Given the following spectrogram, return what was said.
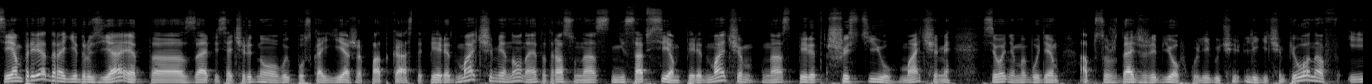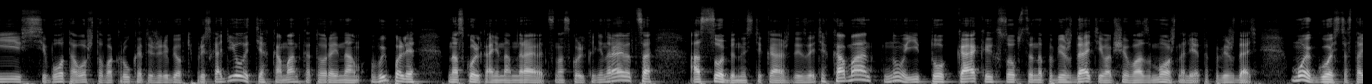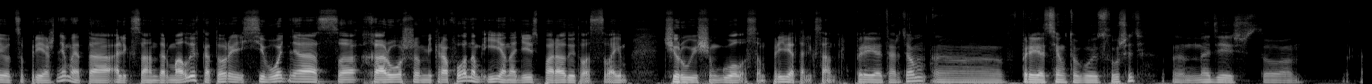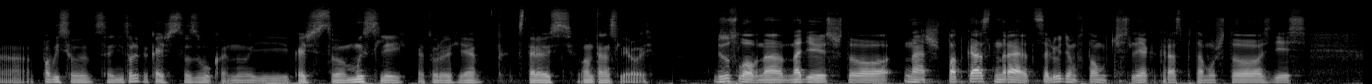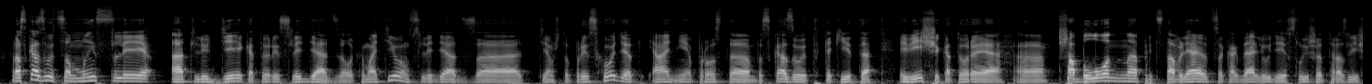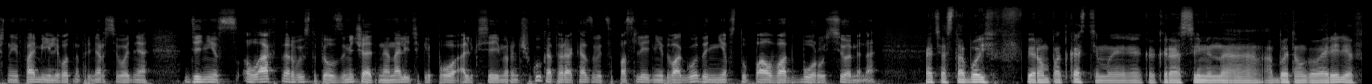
Всем привет, дорогие друзья! Это запись очередного выпуска Ежа подкаста перед матчами, но на этот раз у нас не совсем перед матчем, у нас перед шестью матчами. Сегодня мы будем обсуждать жеребьевку Лигу, Лиги Чемпионов и всего того, что вокруг этой жеребьевки происходило, тех команд, которые нам выпали, насколько они нам нравятся, насколько не нравятся, особенности каждой из этих команд, ну и то, как их, собственно, побеждать и вообще возможно ли это побеждать. Мой гость остается прежним, это Александр Малых, который сегодня с хорошим микрофоном и, я надеюсь, порадует вас своим чарующим голосом. Привет, Александр. Привет, Артем. Э, привет всем, кто будет слушать. Э, надеюсь, что э, повысилось не только качество звука, но и качество мыслей, которых я стараюсь вам транслировать. Безусловно, надеюсь, что наш подкаст нравится людям, в том числе как раз потому, что здесь рассказываются мысли от людей, которые следят за локомотивом, следят за тем, что происходит, а не просто высказывают какие-то вещи, которые э, шаблонно представляются, когда люди слышат различные фамилии. Вот, например, сегодня Денис Лахтер выступил с замечательной аналитикой по Алексею Мирончуку, который, оказывается, последние два года не вступал в отбор у Семина. Хотя с тобой в первом подкасте мы как раз именно об этом говорили,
